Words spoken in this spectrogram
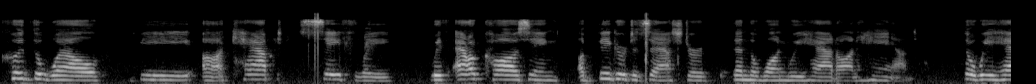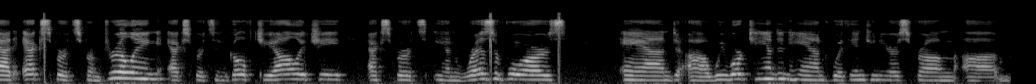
could the well be uh, capped safely without causing a bigger disaster than the one we had on hand. So we had experts from drilling, experts in Gulf geology, experts in reservoirs, and uh, we worked hand in hand with engineers from um,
